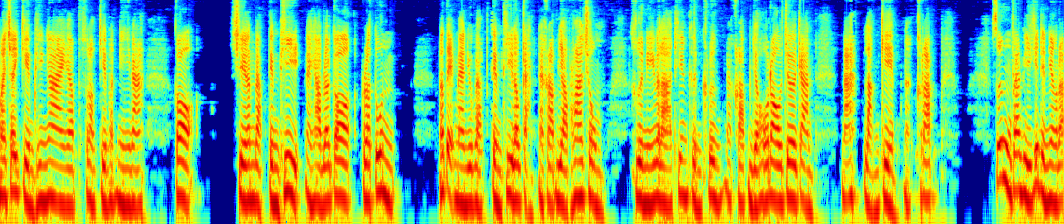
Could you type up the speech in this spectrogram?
ไม่ใช่เกมที่ง่ายครับสำหรับเกมนี้นะ ก็เชียร์กันแบบเต็มที่นะครับ แล้วก็กระตุ้นนักเตะแมนยูแบบเต็มที่แล้วกันนะครับ อย่าพลาดชมคืนนี้เวลาเที่ยงคืนครึ่งนะครับ เดี๋ยวเราเจอกันนะหลังเกมนะครับ ซึ่งแฟนผีคิดเห็นอย่างไร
